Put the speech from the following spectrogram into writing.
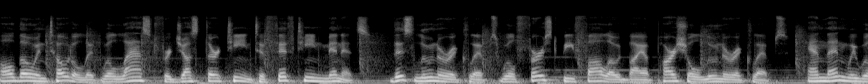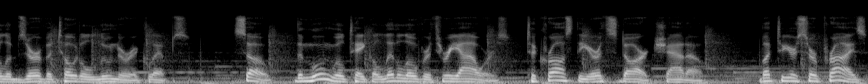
Although in total it will last for just 13 to 15 minutes, this lunar eclipse will first be followed by a partial lunar eclipse, and then we will observe a total lunar eclipse. So, the moon will take a little over 3 hours to cross the Earth's dark shadow. But to your surprise,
